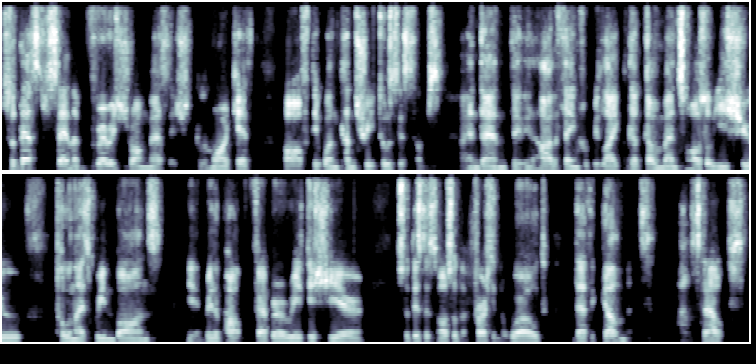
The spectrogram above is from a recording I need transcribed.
So that's sent a very strong message to the market of the one country, two systems. And then the other things would be like the governments also issue tokenized green bonds in the middle part of February this year. So this is also the first in the world that the governments ourselves,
